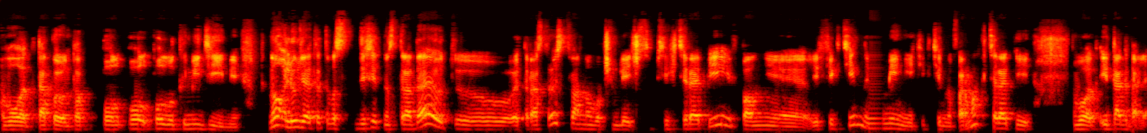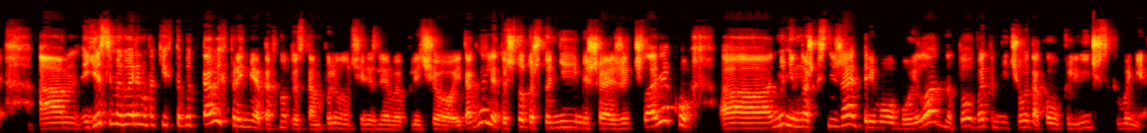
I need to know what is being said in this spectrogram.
Вот, такой он пол, пол, полукомедийный. Но люди от этого действительно страдают. Э, это расстройство, оно, в общем, лечится психотерапией, вполне эффективно, менее эффективно фармакотерапией, вот, и так далее. А если мы говорим о каких-то бытовых предметах, ну, то есть там плюнуть через левое плечо и так далее, то есть что-то, что не мешает жить человеку, а, ну, немножко снижает тревогу, и ладно, то в этом ничего такого клинического нет.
